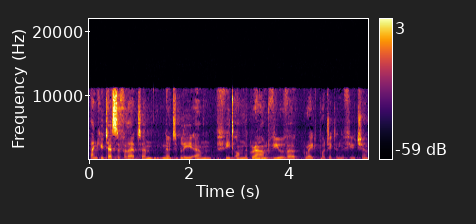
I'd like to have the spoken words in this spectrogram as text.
Thank you, Tessa, for that um, notably um, feet on the ground view of a great project in the future.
